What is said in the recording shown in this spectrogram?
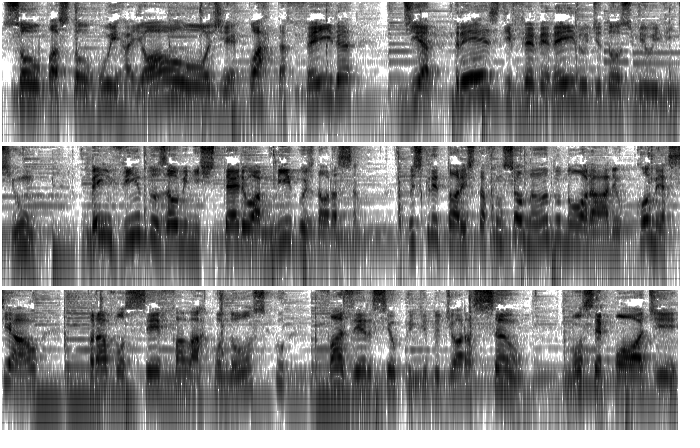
Sou o pastor Rui Raiol. Hoje é quarta-feira, dia 3 de fevereiro de 2021. Bem-vindos ao Ministério Amigos da Oração. O escritório está funcionando no horário comercial para você falar conosco, fazer seu pedido de oração. Você pode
